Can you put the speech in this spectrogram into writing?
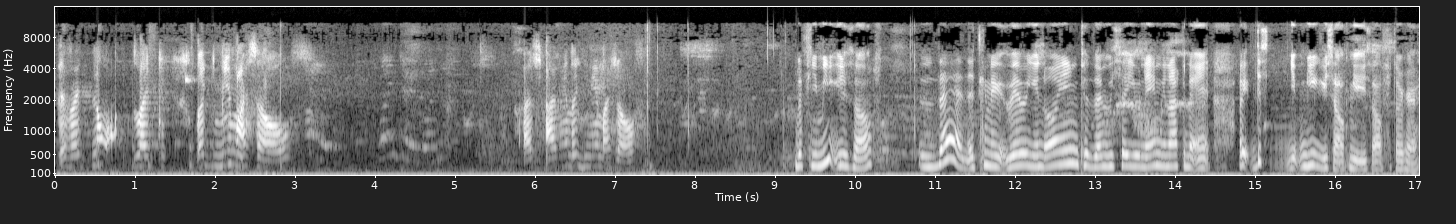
If I no, like like me myself. I, I mean like me myself. if you mute yourself, then it's gonna get very annoying because when we say your name, you're not gonna. Okay, just mute yourself. Mute yourself. It's okay.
